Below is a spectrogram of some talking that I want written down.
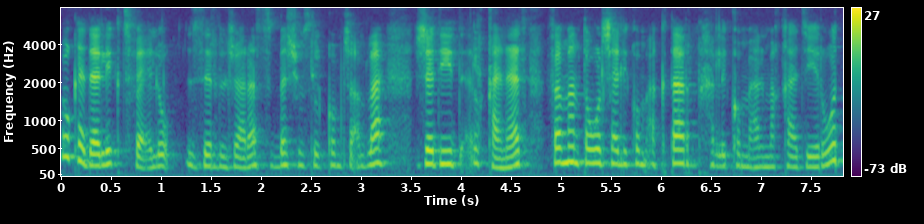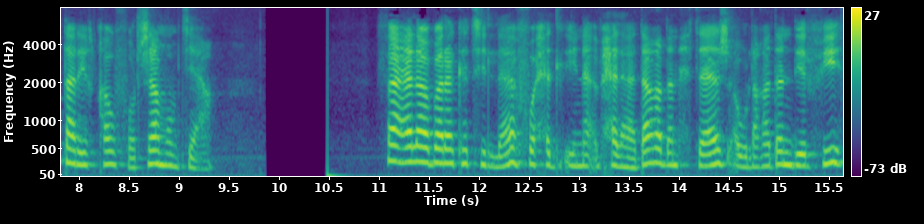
وكذلك تفعلوا زر الجرس باش يوصلكم إن شاء الله جديد القناة. فما نطولش عليكم أكثر نخليكم مع المقادير والطريقة وفرجه ممتعة. فعلى بركة الله في واحد الإناء بحال هذا غادا نحتاج أولا غادا ندير فيه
